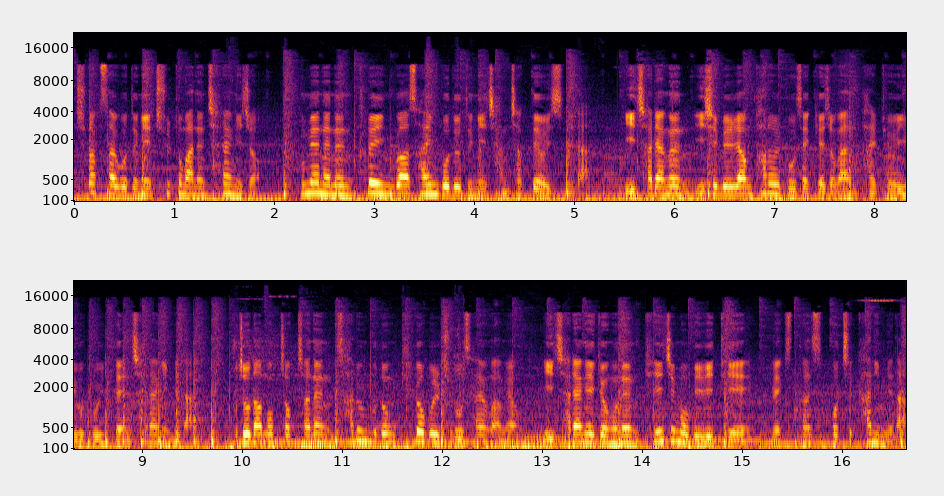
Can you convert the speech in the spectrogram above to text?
추락사고 등에 출동하는 차량이죠. 후면에는 크레인과 사인보드 등이 장착되어 있습니다. 이 차량은 21년 8월 도색 개정안 발표 이후 도입된 차량입니다. 구조다 목 적차는 사륜구동 픽업을 주로 사용하며 이 차량의 경우는 KG 모빌리티의 렉스턴 스포츠 칸입니다.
